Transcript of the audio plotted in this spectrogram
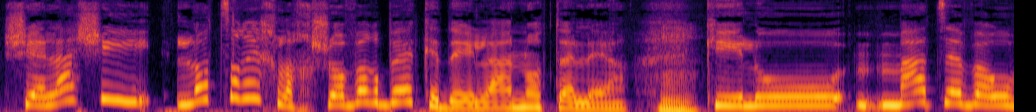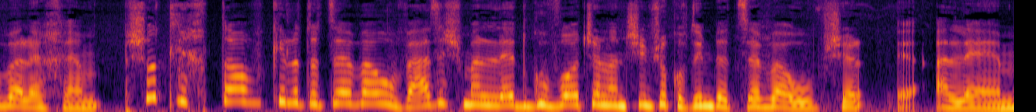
שאלה שהיא לא צריך לחשוב הרבה כדי לענות עליה. כאילו, מה הצבע האהוב עליכם? פשוט לכתוב כאילו את הצבע האהוב, ואז יש מלא תגובות של אנשים שכותבים את הצבע האהוב של, עליהם,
